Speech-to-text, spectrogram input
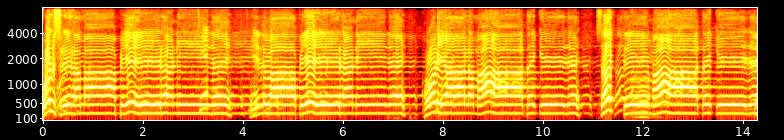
બોલ શ્રી રામા પીરની જય હિન્દવા પીરની જય ખોડિયાલ માત કી જય શક્તિ માત કી જય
